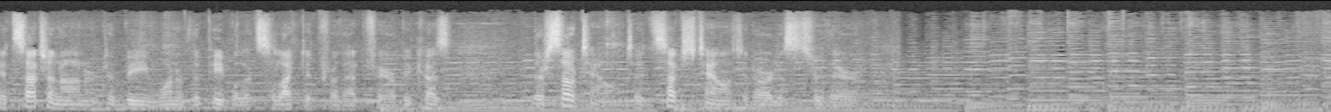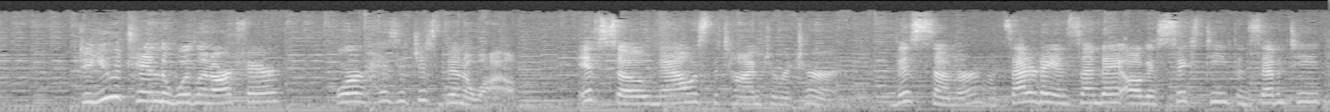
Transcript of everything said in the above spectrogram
It's such an honor to be one of the people that's selected for that fair because they're so talented, such talented artists are there. Do you attend the Woodland Art Fair, or has it just been a while? If so, now is the time to return. This summer, on Saturday and Sunday, August 16th and 17th,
